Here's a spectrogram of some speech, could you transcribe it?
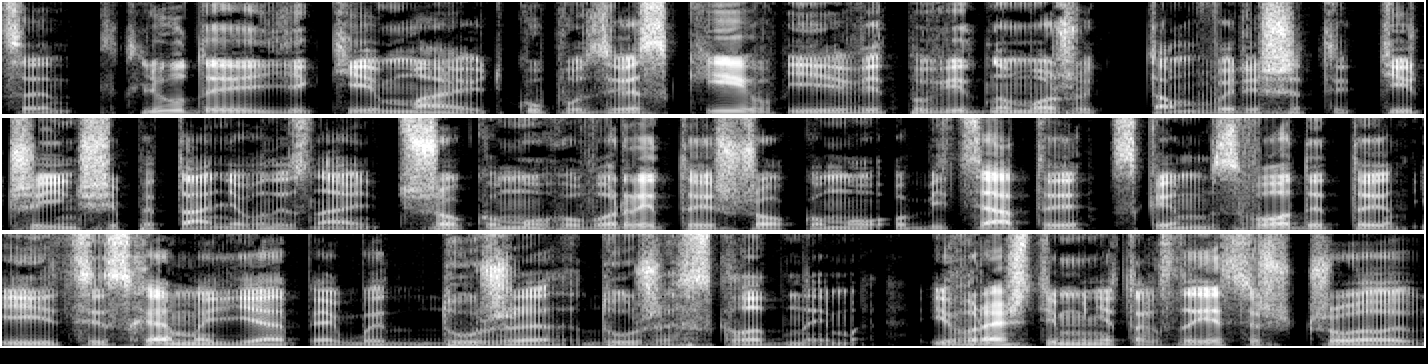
Це люди, які мають купу зв'язків і відповідно можуть там вирішити ті чи інші питання. Вони знають, що кому говорити, що кому обіцяти, з ким зводити. І ці схеми є якби дуже дуже складними. І врешті мені так здається, що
